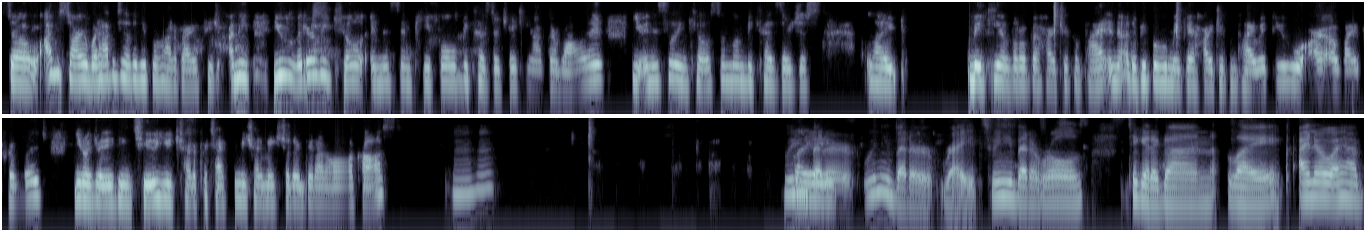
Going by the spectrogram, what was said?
So I'm sorry, what happened to other people who had a bright future? I mean, you literally kill innocent people because they're taking out their wallet. You innocently kill someone because they're just like making it a little bit hard to comply. And the other people who make it hard to comply with you who are a white privilege, you don't do anything to. You try to protect them, you try to make sure they're good at all costs. mm-hmm. we Like- need better we need better rights we need better rules to get a gun like i know i have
